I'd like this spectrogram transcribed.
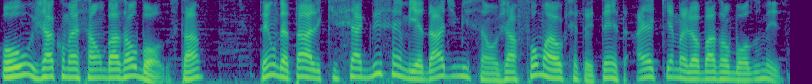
ou já começar um basal bolos, tá? Tem um detalhe que se a glicemia da admissão já for maior que 180, aí aqui é melhor basal bolos mesmo.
